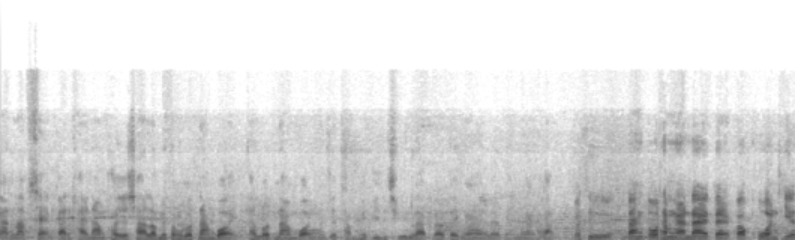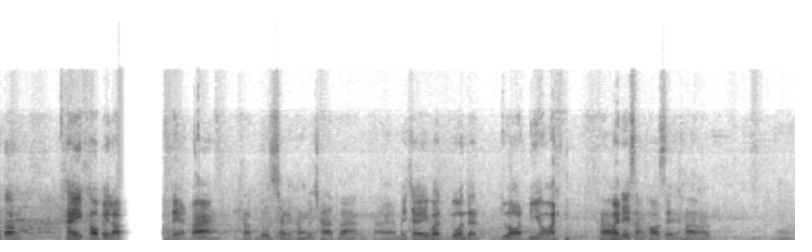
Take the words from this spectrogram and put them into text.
การรับแสงการคายน้ำเขาจะช้าเราไม่ต้องรดน้ำบ่อย ถ้ารดน้ำบ่อยมันจะทำให้ดินชื้นรากได้ได้ง่ายอะไรแบบเนี้ยครับก็คือตั้งโต๊ะทำงานได้ แต่ก็ควรที่จะต้องให้เขาไปรับแดดบ้างครับโดนแสงธรรมชาติบ้างครับ อ่าไม่ใช่ว่าโดนแต่หลอดนีออนครับไม่ได้สังเคราะห์แสงนะคครัรับบอ่า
